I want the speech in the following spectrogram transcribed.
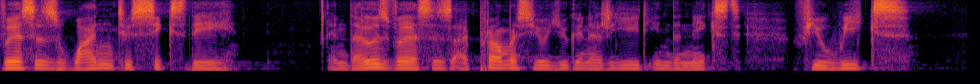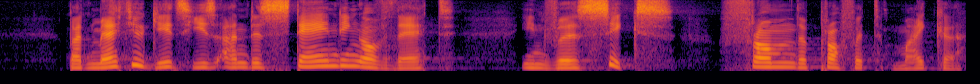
verses 1 to 6 there. And those verses, I promise you, you're going to read in the next few weeks. But Matthew gets his understanding of that in verse 6 from the prophet Micah,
